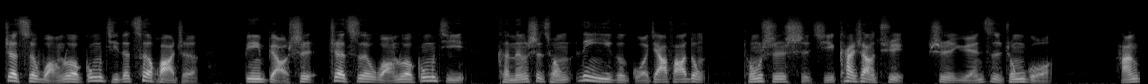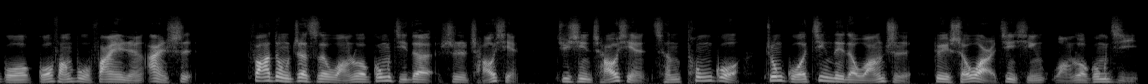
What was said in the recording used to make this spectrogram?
这次网络攻击的策划者，并表示这次网络攻击可能是从另一个国家发动，同时使其看上去是源自中国。韩国国防部发言人暗示，发动这次网络攻击的是朝鲜。据信，朝鲜曾通过中国境内的网址对首尔进行网络攻击。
